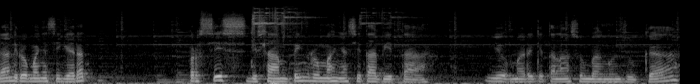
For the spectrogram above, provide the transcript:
Dan di rumahnya si Gerard persis di samping rumahnya si Tabita yuk mari kita langsung bangun juga.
